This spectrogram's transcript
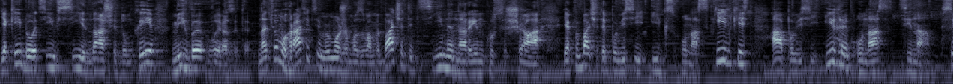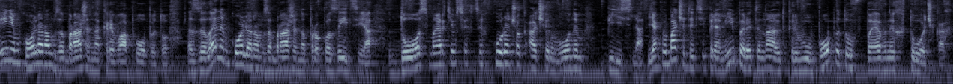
який би оці всі наші думки міг би виразити. На цьому графіці ми можемо з вами бачити ціни на ринку США. Як ви бачите, по вісі X у нас кількість, а по вісі Y у нас ціна. Синім кольором зображена крива попиту, зеленим кольором зображена пропозиція до смерті всіх цих курочок, а червоним після. Як ви бачите, ці прямі перетинають криву попиту в певних точках.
